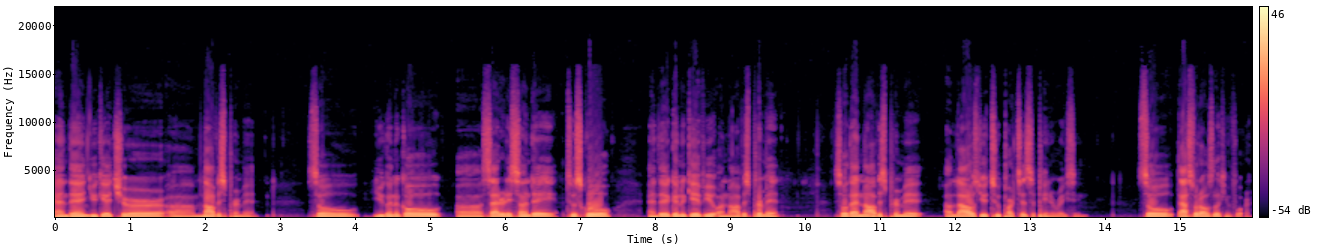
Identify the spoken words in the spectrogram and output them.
and then you get your um, novice permit. So you're gonna go uh, Saturday, Sunday to school, and they're gonna give you a novice permit. So that novice permit allows you to participate in racing. So that's what I was looking for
